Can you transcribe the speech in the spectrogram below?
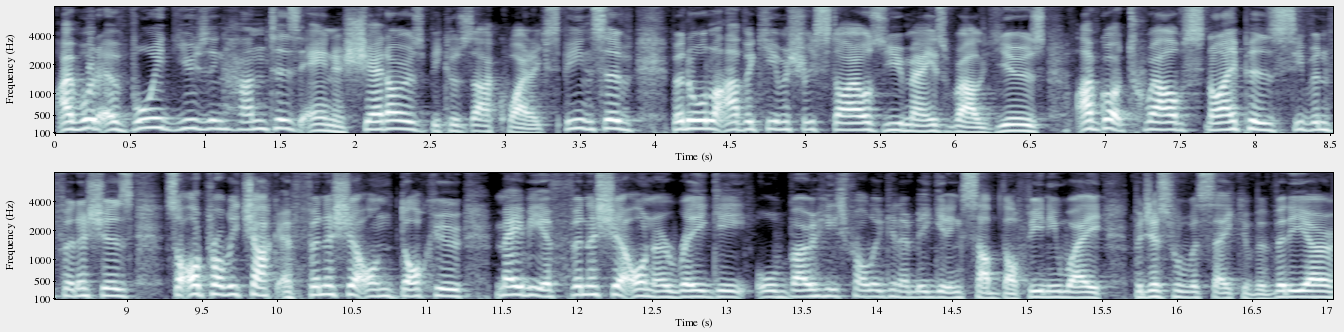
I would avoid using hunters and shadows because they're quite expensive, but all the other chemistry styles you may as well use. I've got 12 snipers, 7 finishers, so I'll probably chuck a finisher on Doku, maybe a finisher on Origi, although he's probably going to be getting subbed off anyway, but just for the sake of the video.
